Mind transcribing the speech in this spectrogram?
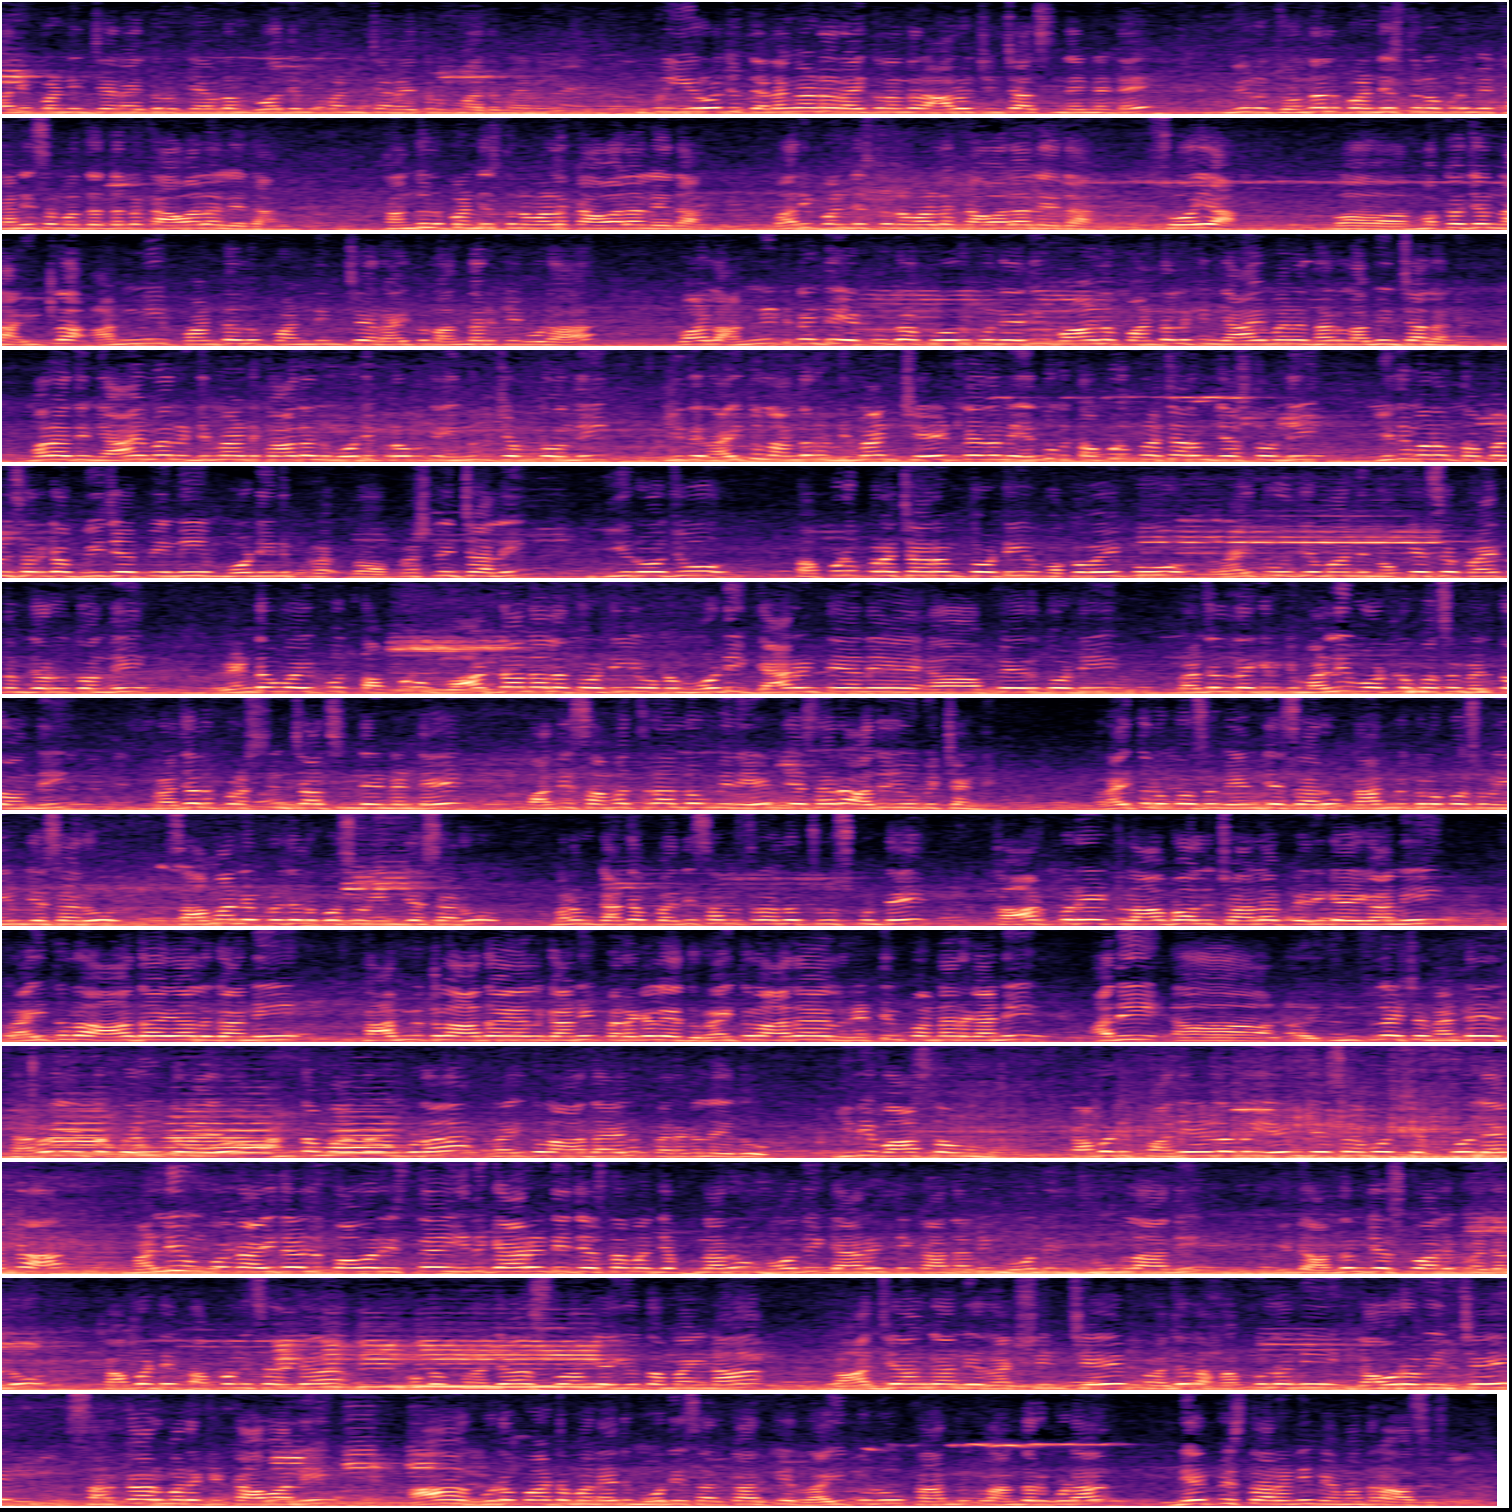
వరి పండించే రైతులు కేవలం గోధుమ పండించే రైతులకు మాత్రమే అని. ఇప్పుడు ఈరోజు తెలంగాణ రైతులందరూ ఆలోచించాల్సింది ఏంటంటే మీరు జొన్నలు పండిస్తున్నప్పుడు మీకు కనీస మద్దతు ధరలు కావాలా లేదా? కందులు పండిస్తున్న వాళ్ళకి కావాలా లేదా? వరి పండిస్తున్న వాళ్ళకి కావాలా లేదా? సోయా మొక్కజొన్న ఇట్లా అన్ని పంటలు పండించే రైతులందరికీ కూడా వాళ్ళు అన్నిటికంటే ఎక్కువగా కోరుకునేది వాళ్ళ పంటలకి న్యాయమైన ధర లభించాలని. మరి అది న్యాయమైన డిమాండ్ కాదని మోడీ ప్రభుత్వం ఎందుకు చెబుతోంది ఇది రైతులు అందరూ డిమాండ్ చేయట్లేదని ఎందుకు తప్పుడు ప్రచారం చేస్తోంది? ఇది మనం తప్పనిసరిగా బీజేపీని మోడీని ప్ర ప్రశ్నించాలి. ఈరోజు తప్పుడు ప్రచారంతో ఒకవైపు రైతు ఉద్యమాన్ని నొక్కేసే ప్రయత్నం జరుగుతోంది. రెండవ వైపు తప్పుడు వాగ్దానాలతోటి ఒక మోడీ గ్యారంటీ అనే పేరుతోటి ప్రజల దగ్గరికి మళ్ళీ ఓట్ల కోసం వెళ్తోంది. ప్రజలు ప్రశ్నించాల్సింది ఏంటంటే పది సంవత్సరాల్లో మీరు ఏం చేశారో అది చూపించండి. రైతుల కోసం ఏం చేశారు కార్మికుల కోసం ఏం చేశారు సామాన్య ప్రజల కోసం ఏం చేశారు? మనం గత పది సంవత్సరాల్లో చూసుకుంటే కార్పొరేట్ లాభాలు చాలా పెరిగాయి కానీ రైతుల ఆదాయాలు కానీ కార్మికుల ఆదాయాలు కానీ పెరగలేదు. రైతుల ఆదాయాలు రెట్టింపు అన్నారు కానీ అది ఇన్ఫ్లేషన్ అంటే ధరలు ఎంత పెరుగుతున్నాయో అంత మాత్రం కూడా రైతుల ఆదాయాలు పెరగలేదు. ఇది వాస్తవము. కాబట్టి పదేళ్ళలో ఏం చేశామో చెప్పుకోలేక మళ్ళీ ఇంకొక ఐదేళ్ళు పవర్ ఇస్తే ఇది గ్యారంటీ చేస్తామని చెప్తున్నారు. మోదీ గ్యారంటీ కాదని మోదీ జూమ్లా అది. ఇది అర్థం చేసుకోవాలి ప్రజలు. కాబట్టి తప్పనిసరిగా ఒక ప్రజాస్వామ్యయుతమైన రాజ్యాంగాన్ని రక్షించే ప్రజల హక్కులని గౌరవించే సర్కార్ మనకి కావాలి. ఆ గుణపాఠం అనేది మోదీ సర్కార్కి రైతులు కార్మికులు అందరూ కూడా నేర్పిస్తారని మేమందరం ఆశిస్తున్నాం.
